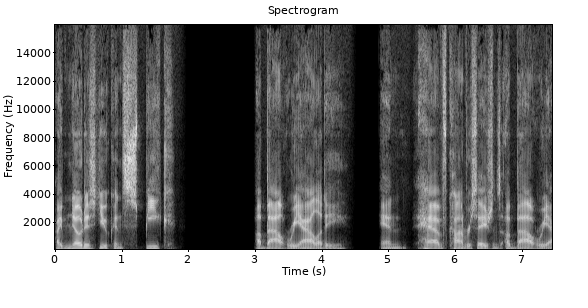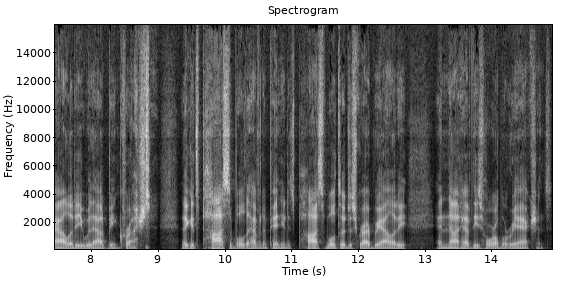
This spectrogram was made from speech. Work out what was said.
I've noticed you can speak about reality and have conversations about reality without being crushed. like it's possible to have an opinion, it's possible to describe reality and not have these horrible reactions.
